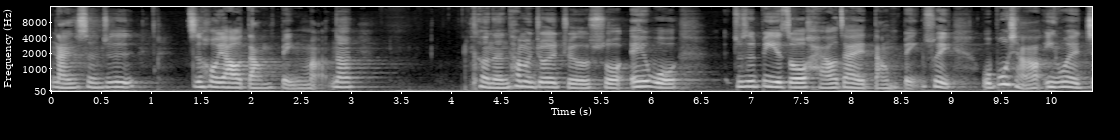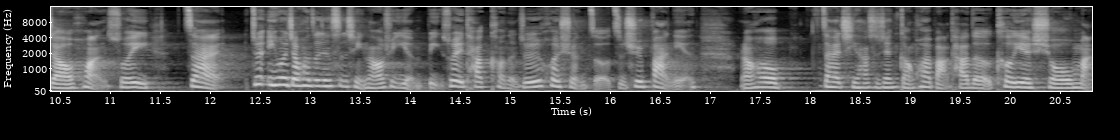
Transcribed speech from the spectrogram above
男生就是之后要当兵嘛，那可能他们就会觉得说，诶，我就是毕业之后还要再当兵，所以我不想要因为交换，所以在就因为交换这件事情，然后去延毕，所以他可能就是会选择只去半年，然后。在其他时间赶快把他的课业修满，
